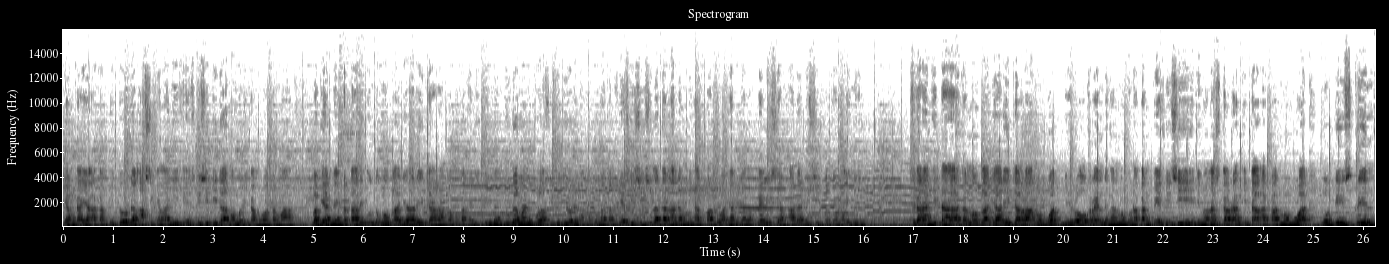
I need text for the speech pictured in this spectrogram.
yang kaya akan fitur dan asiknya lagi VSDC tidak memberikan watermark. Bagi Anda yang tertarik untuk mempelajari cara melakukan editing dan juga manipulasi video dengan menggunakan VSDC, silakan Anda melihat panduannya di dalam playlist yang ada di Simple Channel ini. Sekarang kita akan mempelajari cara membuat B-roll keren dengan menggunakan VSDC di mana sekarang kita akan membuat multi screen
